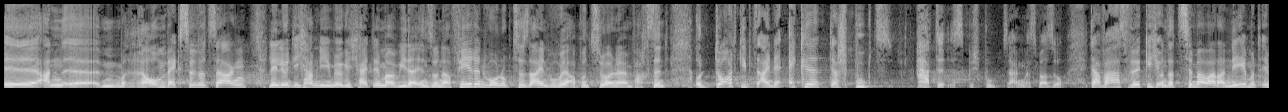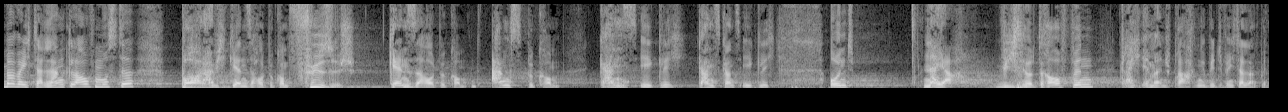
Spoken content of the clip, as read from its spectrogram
äh, an äh, Raumwechsel sozusagen. Lilly und ich haben die Möglichkeit, immer wieder in so einer Ferienwohnung zu sein, wo wir ab und zu einfach sind. Und dort gibt es eine Ecke, da spukt's. Hatte es gespukt, sagen wir es mal so. Da war es wirklich, unser Zimmer war daneben und immer wenn ich da langlaufen musste, boah, da habe ich Gänsehaut bekommen, physisch Gänsehaut bekommen und Angst bekommen. Ganz eklig, ganz, ganz eklig. Und naja, wie ich so drauf bin, gleich immer in Sprachen gebetet, wenn ich da lang bin.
